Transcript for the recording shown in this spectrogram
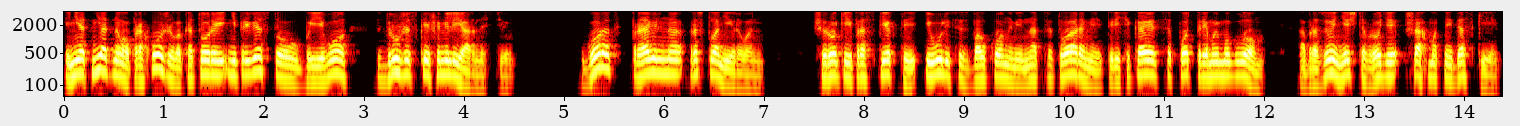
и нет ни одного прохожего, который не приветствовал бы его с дружеской фамильярностью. Город правильно распланирован. Широкие проспекты и улицы с балконами над тротуарами пересекаются под прямым углом, образуя нечто вроде шахматной доски.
